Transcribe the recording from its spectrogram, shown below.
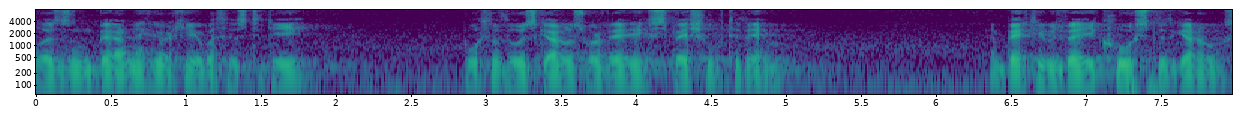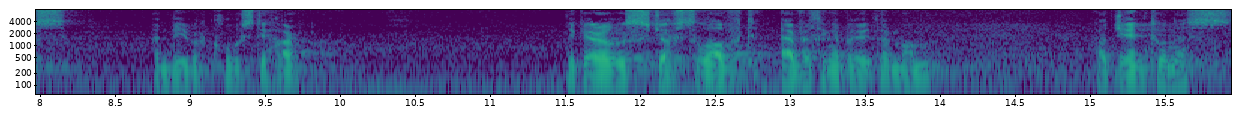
Liz and Bernie, who are here with us today, both of those girls were very special to them. And Betty was very close to the girls, and they were close to her. The girls just loved everything about their mum her gentleness,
